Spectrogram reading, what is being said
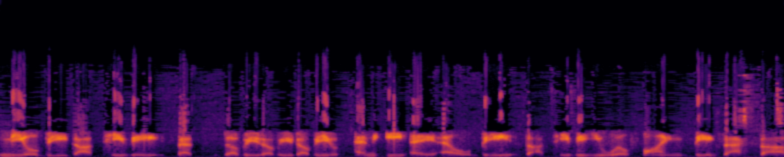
nealb.tv, that's www.nealb.tv, you will find the exact uh,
